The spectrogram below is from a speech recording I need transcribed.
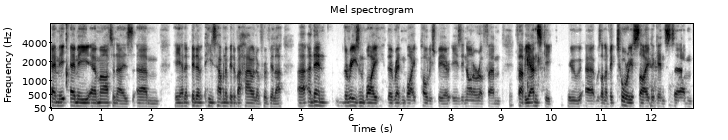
Emmy Emi uh, Martinez. Um, he had a bit of he's having a bit of a howler for Villa, uh, and then the reason why the red and white Polish beer is in honor of um, Fabianski who uh, was on a victorious side against um,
